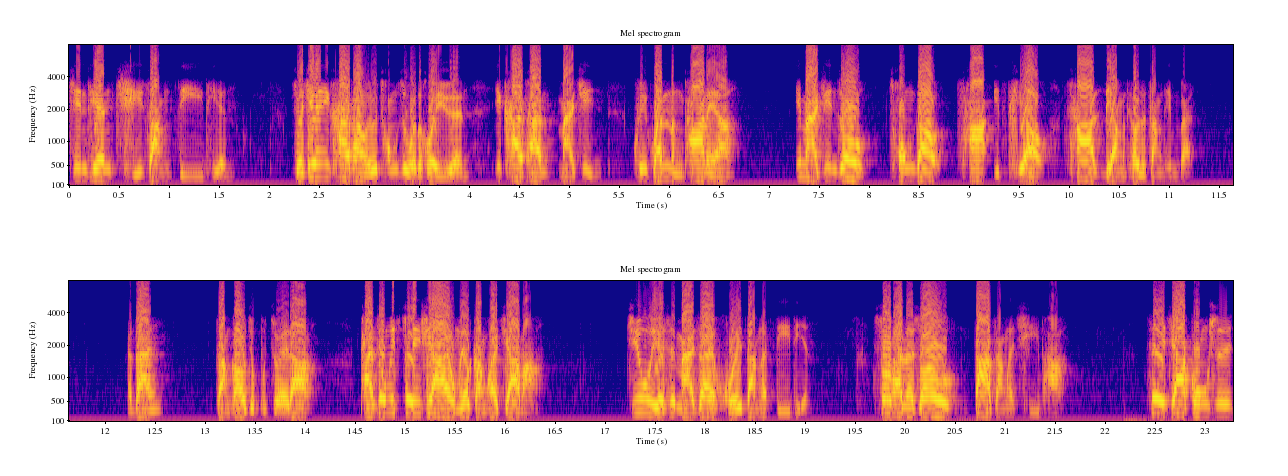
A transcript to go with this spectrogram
今天起涨第一天。所以今天一开盘，我就通知我的会员，一开盘买进，可以管冷趴呢啊！一买进之后，冲到差一跳，差两跳的涨停板。那当然，涨高就不追啦。盘中一追下来，我们要赶快加码。几乎也是买在回档的低点，收盘的时候大涨了七趴。这家公司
